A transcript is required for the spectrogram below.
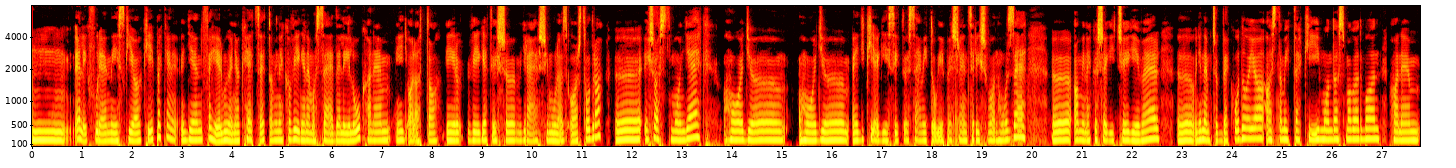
Mm, elég furán néz ki a képeken, egy ilyen fehér műanyag headset, aminek a vége nem a szád elé lóg, hanem így alatta ér véget, és ö, így rásimul az arcodra. Ö, és azt mondják, hogy ö, hogy egy kiegészítő számítógépes rendszer is van hozzá, aminek a segítségével ugye nem csak dekódolja azt, amit te kimondasz magadban, hanem,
